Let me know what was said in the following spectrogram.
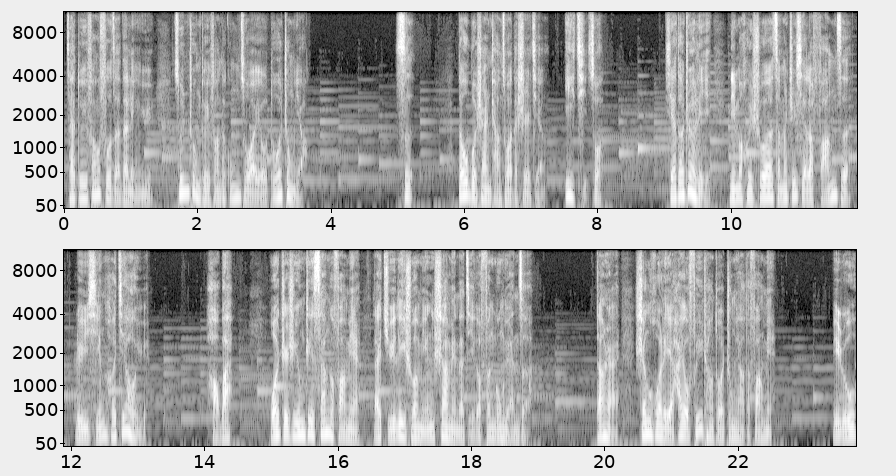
在对方负责的领域，尊重对方的工作有多重要？四，都不擅长做的事情一起做。写到这里，你们会说怎么只写了房子、旅行和教育？好吧，我只是用这三个方面来举例说明上面的几个分工原则。当然，生活里还有非常多重要的方面，比如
